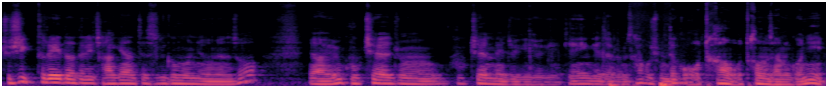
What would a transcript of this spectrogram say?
주식 트레이더들이 자기한테 슬그머니 오면서 야, 여기 국채 좀 국채 내 저기 저기 개인 계좌 좀 사보시면 되고 어떻게 하면 어떻게 하면 사는 거니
